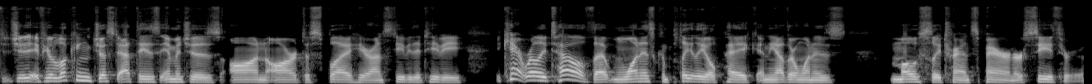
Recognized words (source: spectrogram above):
if you're looking just at these images on our display here on Stevie the TV, you can't really tell that one is completely opaque and the other one is mostly transparent or see through.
